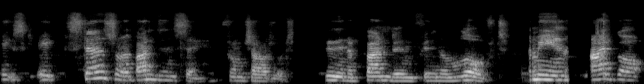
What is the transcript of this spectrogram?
it stems from abandoncy from childhood, feeling abandoned, feeling unloved. I mean, I've got,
